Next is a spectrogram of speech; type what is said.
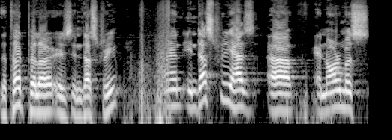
the third pillar is industry. And industry has uh, enormous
